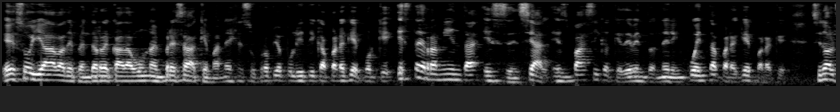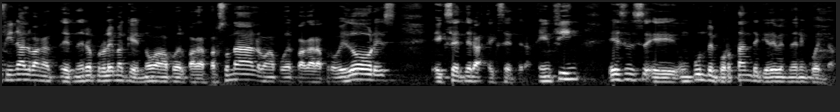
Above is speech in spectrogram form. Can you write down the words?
eso ya va a depender de cada una empresa que maneje su propia política. ¿Para qué? Porque esta herramienta es esencial, es básica que deben tener en cuenta. ¿Para qué? Para que, si no, al final van a tener el problema que no van a poder pagar personal, no van a poder pagar a proveedores, etcétera, etcétera. En fin, ese es eh, un punto importante que deben tener en cuenta.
